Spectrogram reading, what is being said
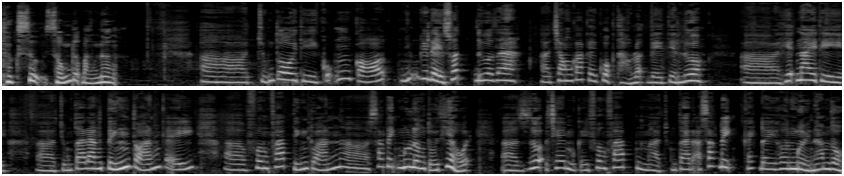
thực sự sống được bằng lương ạ? À, chúng tôi thì cũng có những cái đề xuất đưa ra à, trong các cái cuộc thảo luận về tiền lương À, hiện nay thì à, chúng ta đang tính toán cái à, phương pháp tính toán à, xác định mức lương tối thiểu ấy à, dựa trên một cái phương pháp mà chúng ta đã xác định cách đây hơn 10 năm rồi.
